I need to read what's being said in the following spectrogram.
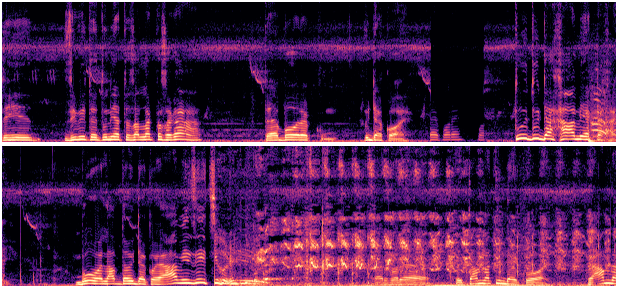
দেখি জীবিত দুনিয়াতে জাল লাগতেছে গা। তে বউরে ওইটা কয় তুই দুইটা খা আমি একটা খাই। বউ লাভ দা ওইটা কয় আমি জিতছি। তারপরে ওই কামলা তিনটায় কয় আমরা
